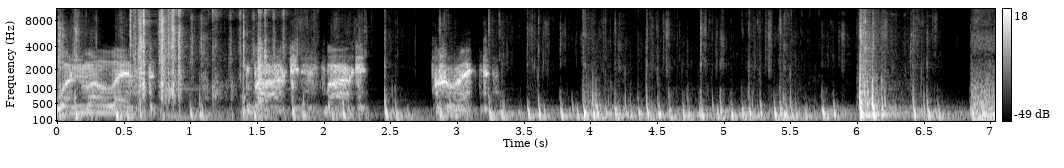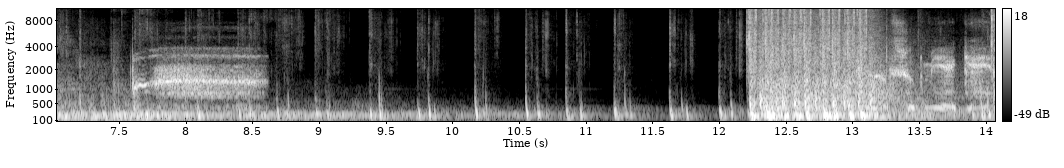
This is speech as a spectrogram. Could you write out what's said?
One more left. Back, back. Correct. That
